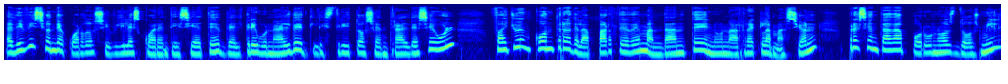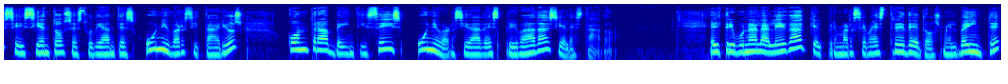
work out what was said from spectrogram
la División de Acuerdos Civiles 47 del Tribunal del Distrito Central de Seúl falló en contra de la parte demandante en una reclamación presentada por unos 2.600 estudiantes universitarios contra 26 universidades privadas y el Estado. El tribunal alega que el primer semestre de 2020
